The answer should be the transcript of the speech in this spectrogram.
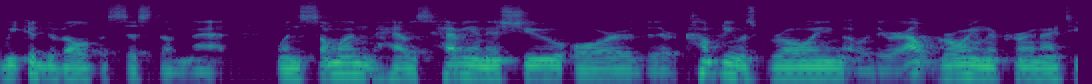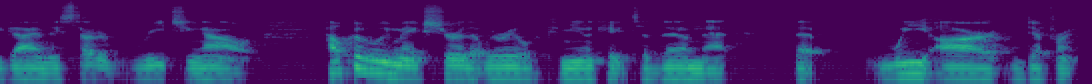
we could develop a system that when someone was having an issue or their company was growing or they were outgrowing their current IT guy and they started reaching out, how could we make sure that we were able to communicate to them that that we are different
